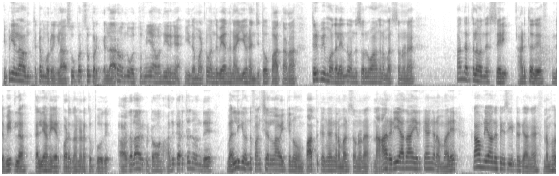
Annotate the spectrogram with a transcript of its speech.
இப்படியெல்லாம் வந்து திட்டம் போடுறீங்களா? Super super. எல்லாரும் வந்து ஒத்துமையாக வந்து இருங்க. இதை மட்டும் வந்து வேதனாகியோ ரஞ்சித்தோ பார்த்தானா திருப்பி முதலேருந்து வந்து சொல்லுவாங்கிற மாதிரி சொன்னேன் அந்த இடத்துல வந்து சரி அடுத்தது இந்த வீட்டில் கல்யாண ஏற்பாடு தான் நடக்க போகுது. அதெல்லாம் இருக்கட்டும். அதுக்கு அடுத்தது வந்து வள்ளிக்கு வந்து ஃபங்க்ஷன்லாம் வைக்கணும் பார்த்துக்கங்கிற மாதிரி சொன்னேன் நான் ரெடியாக தான் இருக்கேங்கிற மாதிரி காமெடியாக வந்து பேசிக்கிட்டு இருக்காங்க. நம்ம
